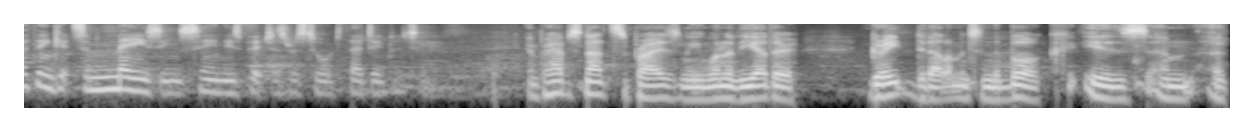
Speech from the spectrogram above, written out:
I think it's amazing seeing these pictures restored to their dignity. And perhaps not surprisingly, one of the other great developments in the book is um, a,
